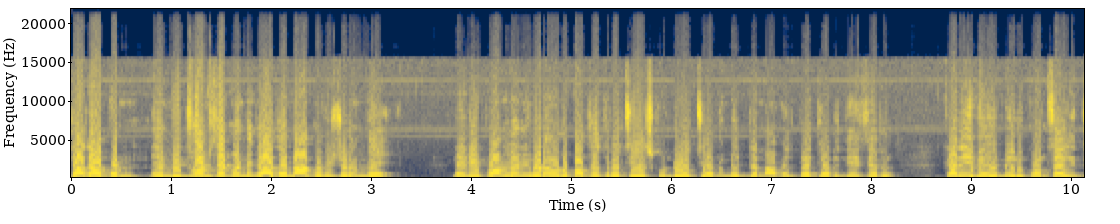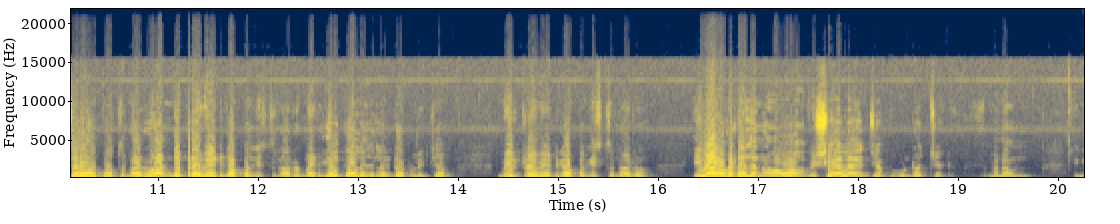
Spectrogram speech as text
దాదాపు నేను విధ్వంసకుడిని కాదు నాకు విషయం ఉంది. నేను ఈ పనులని కూడా ఒక పద్ధతిలో చేసుకుంటూ వచ్చాను. మీరు దాన్ని నా మీద ప్రచారం చేశారు. కానీ ఇవేవి మీరు కొనసాగించలేకపోతున్నారు. అన్ని ప్రైవేట్గా అప్పగిస్తున్నారు. మెడికల్ కాలేజీలకు డబ్బులు ఇచ్చాం. మీరు ప్రైవేట్గా అప్పగిస్తున్నారు. ఇలా ఒక డజన్ విషయాలు ఆయన చెప్పుకుంటూ వచ్చాడు. మనం ఇంక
